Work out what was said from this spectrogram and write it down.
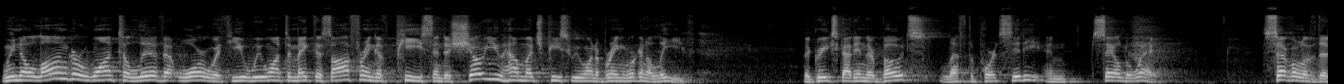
We no longer want to live at war with you. We want to make this offering of peace, and to show you how much peace we want to bring, we're going to leave. The Greeks got in their boats, left the port city, and sailed away. Several of the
